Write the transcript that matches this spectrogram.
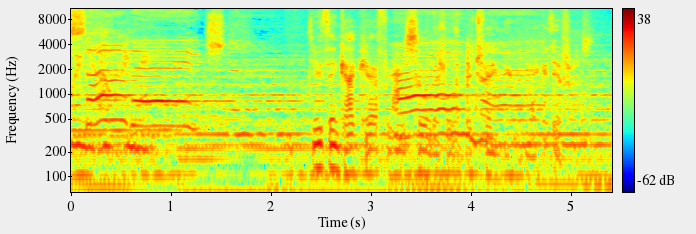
are helping me? Do you think I care for you so little that betraying me would make a difference?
